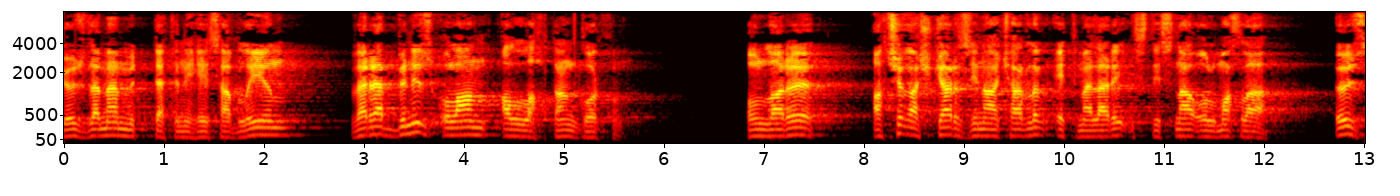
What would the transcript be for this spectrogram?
Gözləmə müddətini hesablayın və Rəbbiniz olan Allahdan qorxun. Onları açıq-aşkar zinakarlıq etmələri istisna olmaqla öz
